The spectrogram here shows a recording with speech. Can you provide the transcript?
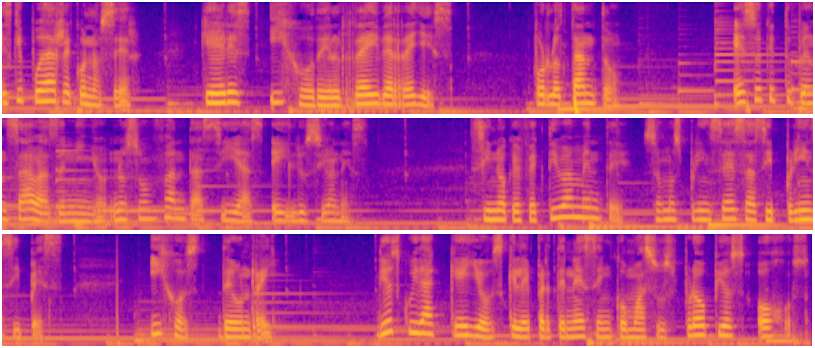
es que puedas reconocer que eres hijo del Rey de Reyes. Por lo tanto, eso que tú pensabas de niño no son fantasías e ilusiones, sino que efectivamente somos princesas y príncipes, hijos de un rey. Dios cuida a aquellos que le pertenecen como a sus propios ojos.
